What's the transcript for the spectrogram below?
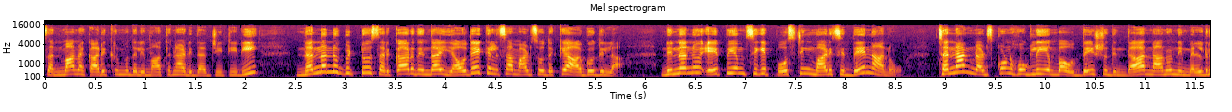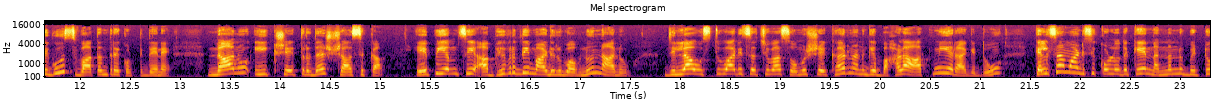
ಸನ್ಮಾನ ಕಾರ್ಯಕ್ರಮದಲ್ಲಿ ಮಾತನಾಡಿದ ಜಿಟಿಡಿ ನನ್ನನ್ನು ಬಿಟ್ಟು ಸರ್ಕಾರದಿಂದ ಯಾವುದೇ ಕೆಲಸ ಮಾಡಿಸೋದಕ್ಕೆ ಆಗೋದಿಲ್ಲ. ನಿನ್ನನ್ನು ಎಪಿಎಂಸಿಗೆ ಪೋಸ್ಟಿಂಗ್ ಮಾಡಿಸಿದ್ದೇ ನಾನು. ಚೆನ್ನಾಗಿ ನಡ್ಸ್ಕೊಂಡು ಹೋಗ್ಲಿ ಎಂಬ ಉದ್ದೇಶದಿಂದ ನಾನು ನಿಮ್ಮೆಲ್ಲರಿಗೂ ಸ್ವಾತಂತ್ರ್ಯ ಕೊಟ್ಟಿದ್ದೇನೆ. ನಾನು ಈ ಕ್ಷೇತ್ರದ ಶಾಸಕ. ಎಪಿಎಂಸಿ ಅಭಿವೃದ್ಧಿ ಮಾಡಿರುವವನು ನಾನು. ಜಿಲ್ಲಾ ಉಸ್ತುವಾರಿ ಸಚಿವ ಸೋಮಶೇಖರ್ ನನಗೆ ಬಹಳ ಆತ್ಮೀಯರಾಗಿದ್ದು, ಕೆಲಸ ಮಾಡಿಸಿಕೊಳ್ಳೋದಕ್ಕೆ ನನ್ನನ್ನು ಬಿಟ್ಟು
